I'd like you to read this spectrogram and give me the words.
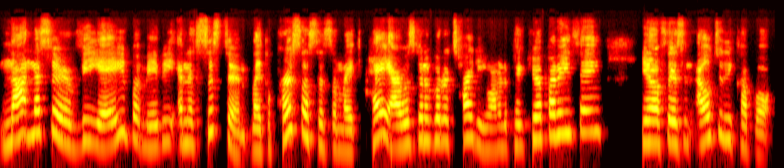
not necessarily a VA, but maybe an assistant, like a personal assistant, like, hey, I was gonna go to Target. You want me to pick you up on anything? You know, if there's an elderly couple,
